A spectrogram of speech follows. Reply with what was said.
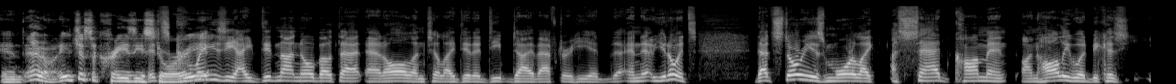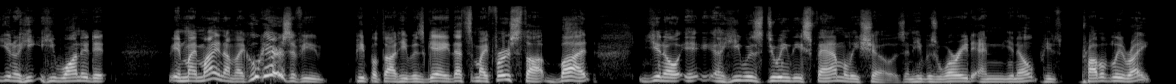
and I don't know it's just a crazy story It's crazy. I did not know about that at all until I did a deep dive after he had. And uh, you know, it's that story is more like a sad comment on Hollywood because you know he he wanted it. In my mind, I'm like, who cares if he people thought he was gay? That's my first thought, but. You know, it, uh, he was doing these family shows and he was worried. And, you know, he's probably right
